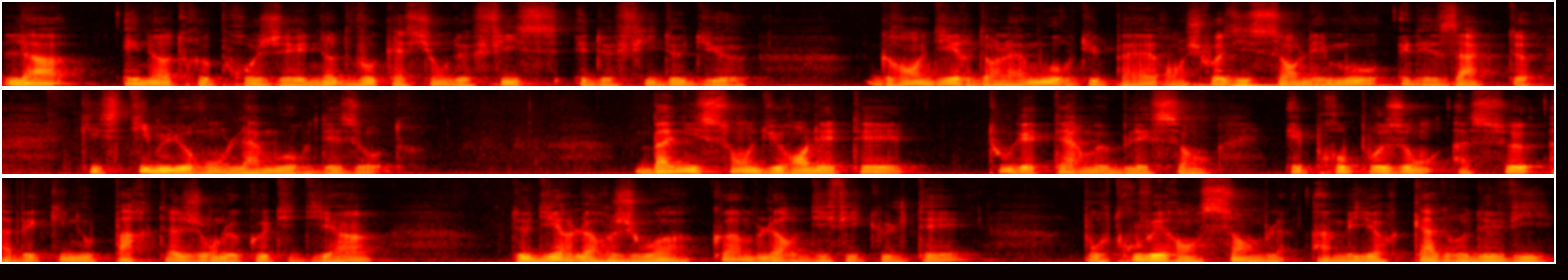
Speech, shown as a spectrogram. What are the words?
Là est notre projet, notre vocation de fils et de filles de Dieu, grandir dans l'amour du Père en choisissant les mots et les actes qui stimuleront l'amour des autres. Bannissons durant l'été tous les termes blessants et proposons à ceux avec qui nous partageons le quotidien de dire leur joie comme leurs difficultés pour trouver ensemble un meilleur cadre de vie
